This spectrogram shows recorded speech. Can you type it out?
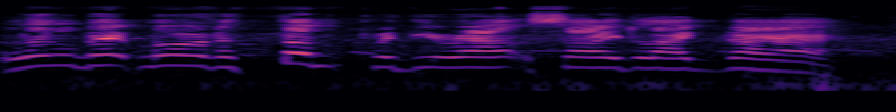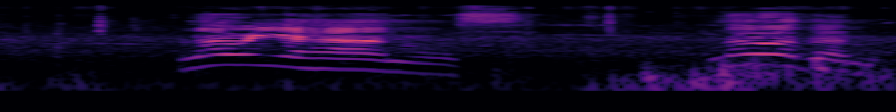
A little bit more of a thump with your outside leg there. Lower your hands. Lower them.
